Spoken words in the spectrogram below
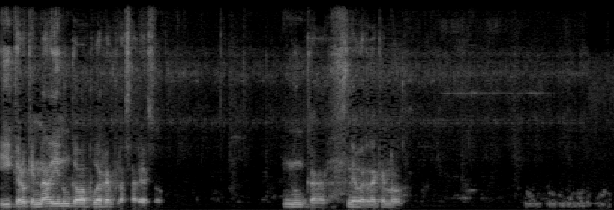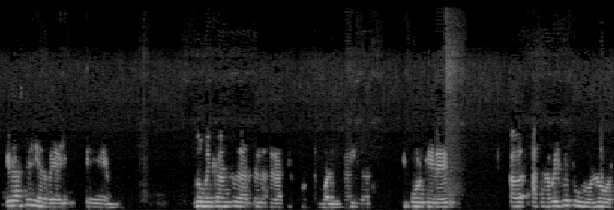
Y creo que nadie nunca va a poder reemplazar eso. Nunca, de verdad que no. Gracias, Yardel. Eh, no me canso de darte las gracias por tu valentía y por querer, a, través de tu dolor,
